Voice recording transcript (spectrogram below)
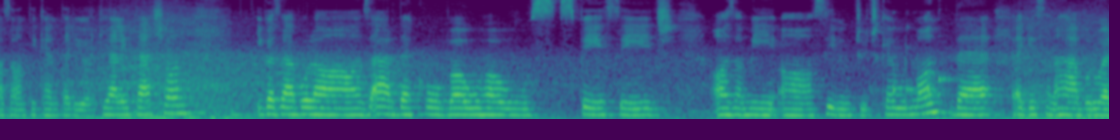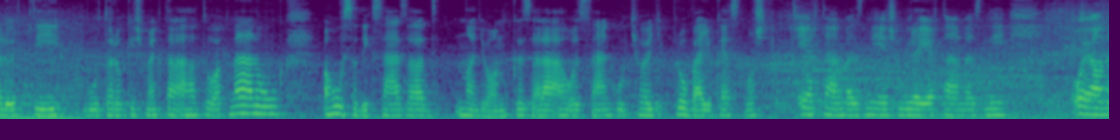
az Antik Interior kiállításon. Igazából az Art Deco, Bauhaus, Space Age, az, ami a szívünk csücske, úgymond, de egészen a háború előtti bútorok is megtalálhatóak nálunk. A 20. század nagyon közel áll hozzánk, úgyhogy próbáljuk ezt most értelmezni és újra értelmezni olyan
